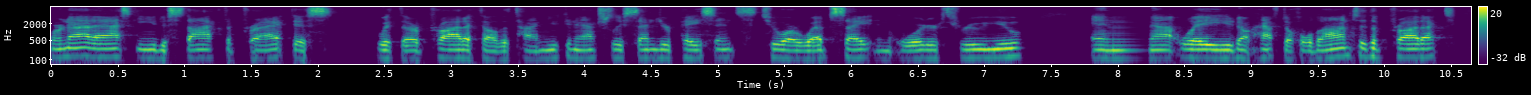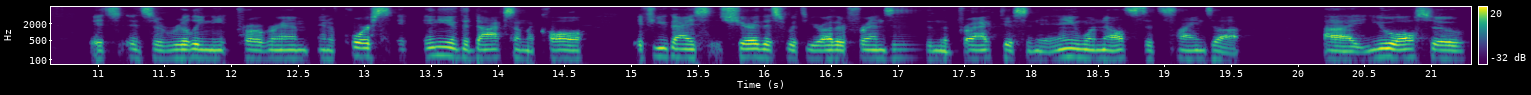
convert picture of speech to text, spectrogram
we're not asking you to stock the practice with our product all the time. You can actually send your patients to our website and order through you and that way you don't have to hold on to the product. It's it's a really neat program, and of course, any of the docs on the call, if you guys share this with your other friends in the practice and anyone else that signs up, uh, you also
